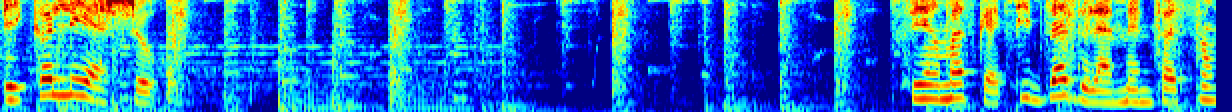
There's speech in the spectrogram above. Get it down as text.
Et colle-les à chaud. Fais un masque à pizza de la même façon.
